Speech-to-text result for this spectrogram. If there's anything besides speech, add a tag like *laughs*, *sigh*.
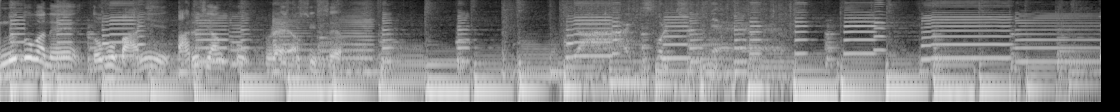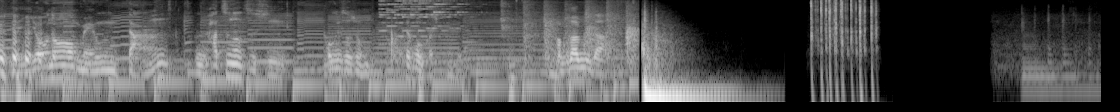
굽는 동안에 너무 많이 마르지 않고 그래요? 해줄 수 있어요. 야, 이 소리 죽네. 네, 연어 매운탕 그 하츠노 스시 거기서 좀 해볼까 싶은데. 감사합니다.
